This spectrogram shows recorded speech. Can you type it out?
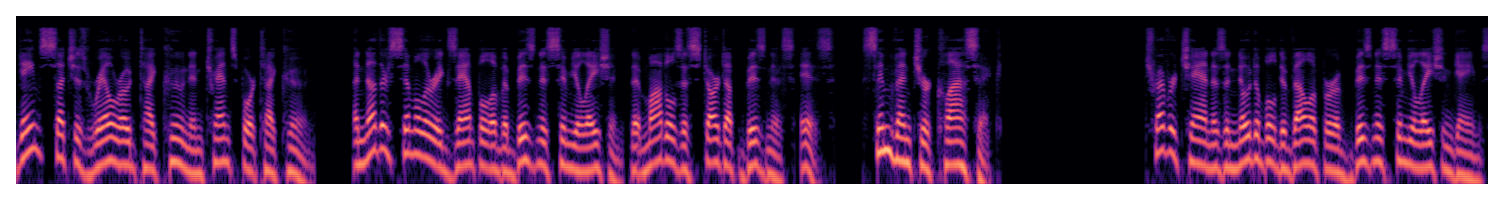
games such as Railroad Tycoon and Transport Tycoon. Another similar example of a business simulation that models a startup business is SimVenture Classic Trevor Chan is a notable developer of business simulation games,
